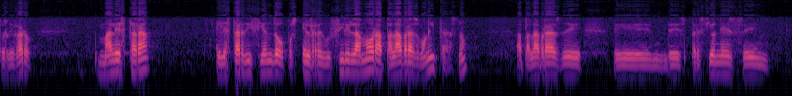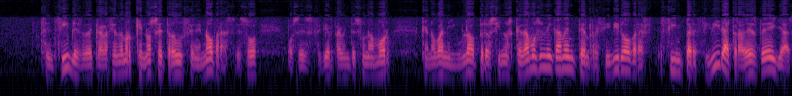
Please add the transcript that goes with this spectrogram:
Porque claro, mal estará el estar diciendo, pues el reducir el amor a palabras bonitas, ¿no? A palabras de, de expresiones eh, sensibles, de declaración de amor que no se traducen en obras. Eso, pues es, ciertamente es un amor que no va a ningún lado. Pero si nos quedamos únicamente en recibir obras sin percibir a través de ellas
